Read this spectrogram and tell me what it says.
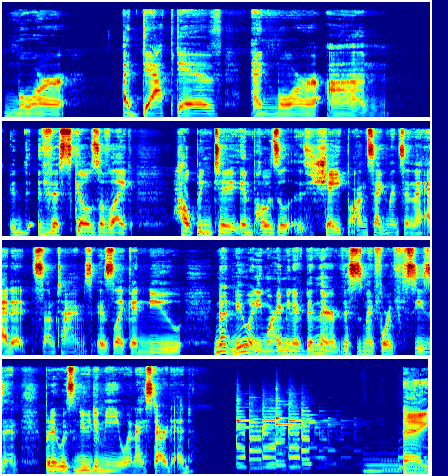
more adaptive and more um the skills of like helping to impose shape on segments in the edit sometimes is like a new not new anymore i mean i've been there this is my fourth season but it was new to me when i started Hey,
